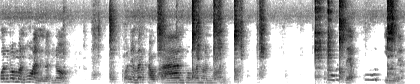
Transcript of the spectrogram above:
คนทมมันห่อนนี่นะพี่น้องคนเนี่ยมันเข่ากันทมมันห่อนห่อนโอ้แซ่บกินเนี่ย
